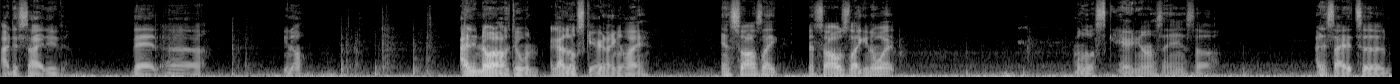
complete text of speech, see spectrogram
I decided that uh, you know, I didn't know what I was doing. I got a little scared. I ain't gonna lie. And so I was like, and so I was like, you know what? I'm a little scared. You know what I'm saying? So I decided to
